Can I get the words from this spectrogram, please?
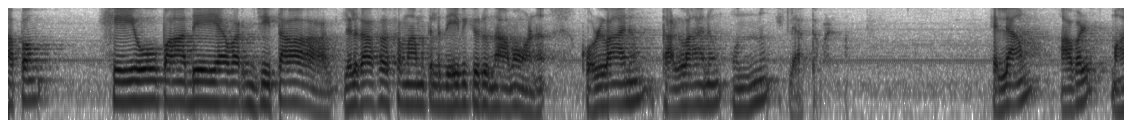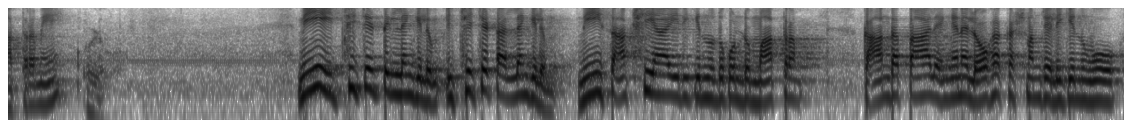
അപ്പം ഹേയോപാദേയ വർജിത ലളിതാ സഹസ്രനാമത്തിൽ ദേവിക്കൊരു നാമമാണ്. കൊള്ളാനും തള്ളാനും ഒന്നും ഇല്ലാത്തവൾ. എല്ലാം അവൾ മാത്രമേ ഉള്ളൂ. നീ ഇച്ഛിച്ചിട്ടില്ലെങ്കിലും ഇച്ഛിച്ചിട്ടല്ലെങ്കിലും നീ സാക്ഷിയായിരിക്കുന്നത് കൊണ്ട് മാത്രം കാന്തത്താൽ എങ്ങനെ ലോഹകഷ്ണം ചലിക്കുന്നുവോ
